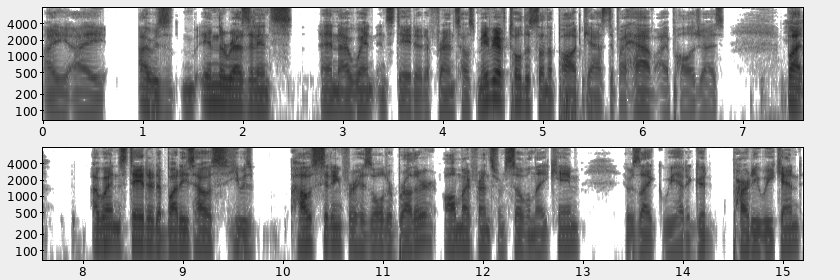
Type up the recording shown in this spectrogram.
I I I was in the residence and I went and stayed at a friend's house. Maybe I've told this on the podcast. If I have, I apologize. But I went and stayed at a buddy's house. He was house sitting for his older brother. All my friends from Sylvan Lake came. It was like we had a good party weekend.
